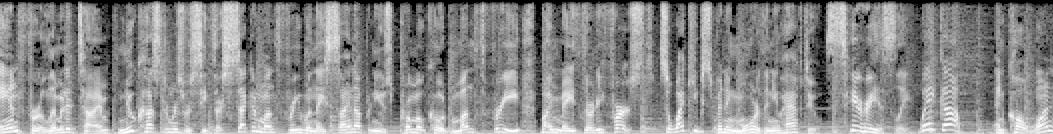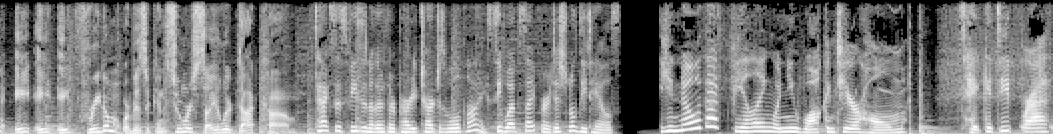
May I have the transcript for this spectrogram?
And for a limited time, new customers receive their second month free when they sign up and use promo code MONTHFREE by May 31st. So why keep spending more than you have to? Seriously, wake up and call 1 888 freedom or visit consumercellular.com. Taxes, fees, and other third party charges will apply. See website for additional details. You know that feeling when you walk into your home, take a deep breath,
